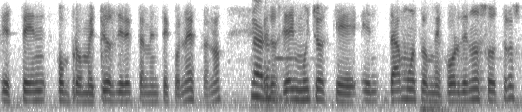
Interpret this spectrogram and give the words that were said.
estén comprometidos directamente con esto, ¿no? Pero sí hay muchos que eh, damos lo mejor de nosotros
